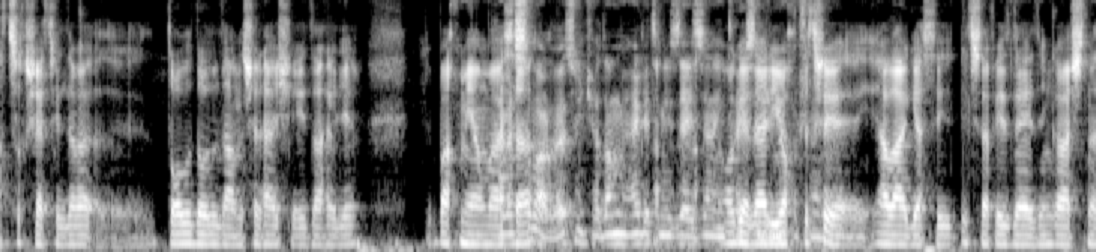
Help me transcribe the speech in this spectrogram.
açıq şəkildə və dolu-dolu danışır, hər şeyi izah eləyir. Baxmayan Həvəsi varsa var da, çünki adam həqiqətən izləyicinin o qədər yoxdur ki, əlaqəsi ilk dəfə izləyicinin qarşısına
